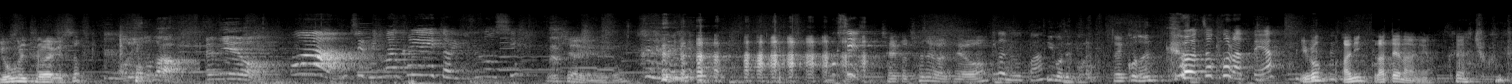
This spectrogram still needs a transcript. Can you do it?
욕을 들어야겠어? 어 이거다. 팬이에요. 우와 혹시 빅만 크리에이터 유준호 씨? 무시하게 이거 혹시 잘거 찾아가세요 이거 누구 거야? 이거 내 거야. 내 거는 그거 초코라떼야? 이거? 아니 라떼는 아니야 그냥 초코인데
